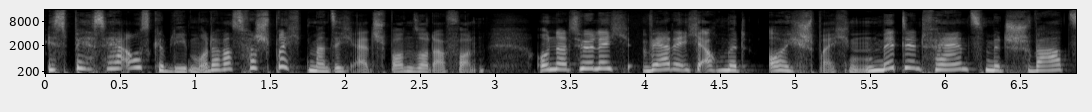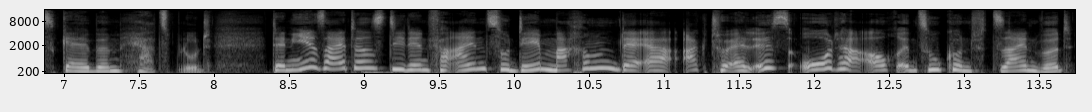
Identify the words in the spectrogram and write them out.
ist bisher ausgeblieben oder was verspricht man sich als Sponsor davon? Und natürlich werde ich auch mit euch sprechen, mit den Fans mit schwarz-gelbem Herzblut. Denn ihr seid es, die den Verein zu dem machen, der er aktuell ist oder auch in Zukunft sein wird.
